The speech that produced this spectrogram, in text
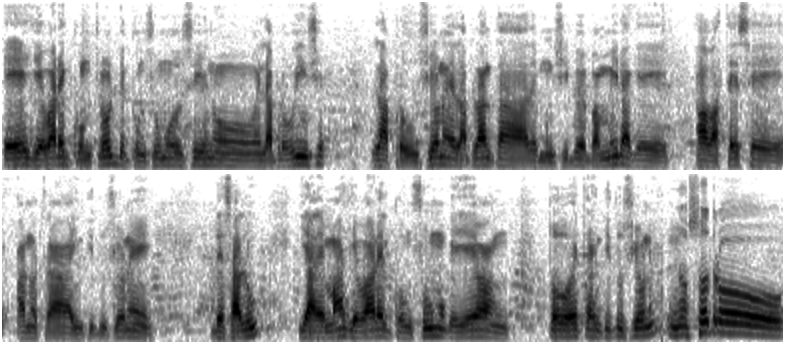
es llevar el control del consumo de oxígeno en la provincia, las producciones de la planta del municipio de Palmira que abastece a nuestras instituciones de salud y además llevar el consumo que llevan todas estas instituciones. Nosotros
